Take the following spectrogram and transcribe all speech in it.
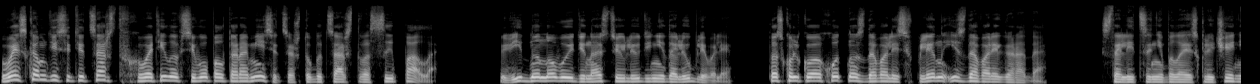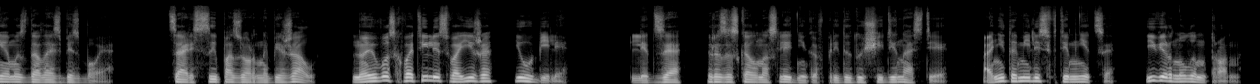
Войскам десяти царств хватило всего полтора месяца, чтобы царство Сы пало. Видно, новую династию люди недолюбливали, поскольку охотно сдавались в плен и сдавали города. Столица не была исключением и сдалась без боя. Царь Сы позорно бежал, но его схватили свои же и убили. Лидзе разыскал наследников предыдущей династии. Они томились в темнице и вернул им трон.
